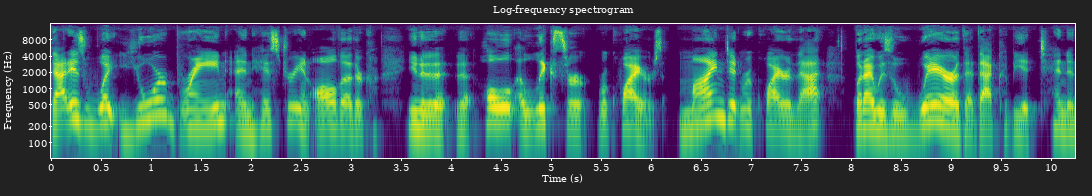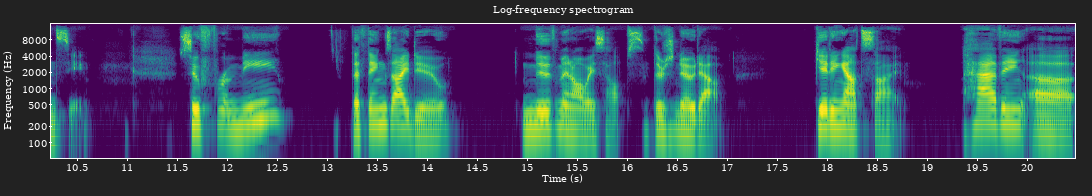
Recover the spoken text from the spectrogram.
That is what your brain and history and all the other, you know, the, the whole elixir requires. Mine didn't require that, but I was aware that that could be a tendency. So for me, the things I do, movement always helps. There's no doubt. Getting outside, having uh,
